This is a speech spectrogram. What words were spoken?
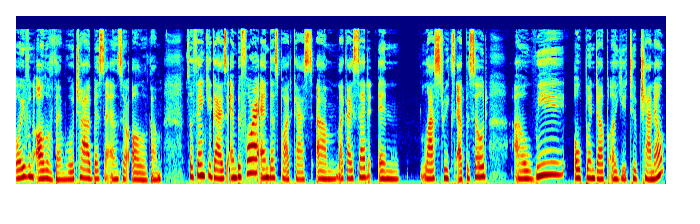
or even all of them. We'll try our best to answer all of them. So thank you guys. And before I end this podcast, um, like I said in last week's episode, uh, we opened up a YouTube channel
